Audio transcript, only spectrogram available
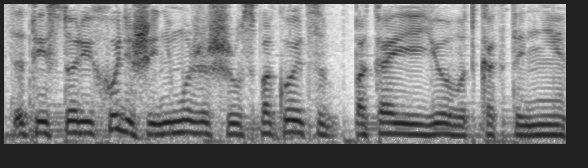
с этой историей ходишь и не можешь успокоиться, пока ее вот как-то не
